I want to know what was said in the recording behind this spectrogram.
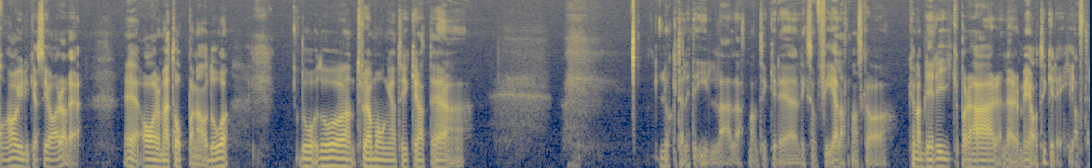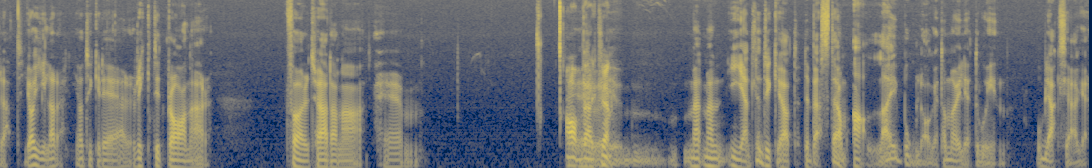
många har ju lyckats göra det eh, av de här topparna. Och då, då, då tror jag många tycker att det luktar lite illa eller att man tycker det är liksom fel att man ska kunna bli rik på det här. Eller, men jag tycker det är helt rätt. Jag gillar det. Jag tycker det är riktigt bra när företrädarna ehm, Ja, Eh, verkligen. Men, men egentligen tycker jag att det bästa är om alla i bolaget har möjlighet att gå in och bli aktieägare.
